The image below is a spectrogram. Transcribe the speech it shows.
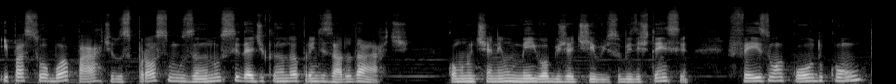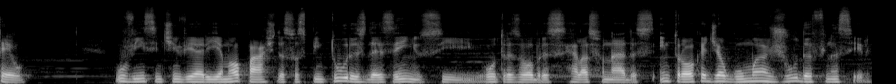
e passou boa parte dos próximos anos se dedicando ao aprendizado da arte como não tinha nenhum meio objetivo de subsistência, fez um acordo com o Theo. O Vincent enviaria a maior parte das suas pinturas, desenhos e outras obras relacionadas em troca de alguma ajuda financeira.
